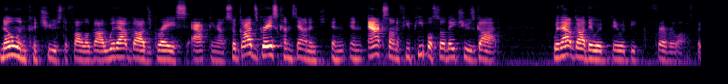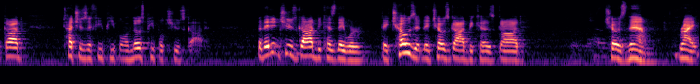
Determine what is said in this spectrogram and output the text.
No one could choose to follow God without God's grace acting on us. So God's grace comes down and, and, and acts on a few people so they choose God. Without God, they would, they would be forever lost. But God touches a few people, and those people choose God. But they didn't choose God because they were they chose it. They chose God because God chose them. Right.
